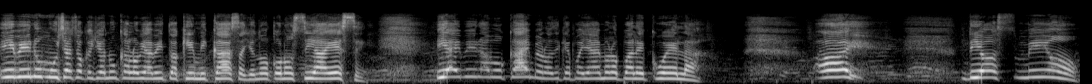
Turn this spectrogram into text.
Y vino un muchacho que yo nunca lo había visto aquí en mi casa, yo no conocía a ese. Y ahí vino a buscármelo, dije para llevármelo para la escuela. Ay, Dios mío.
